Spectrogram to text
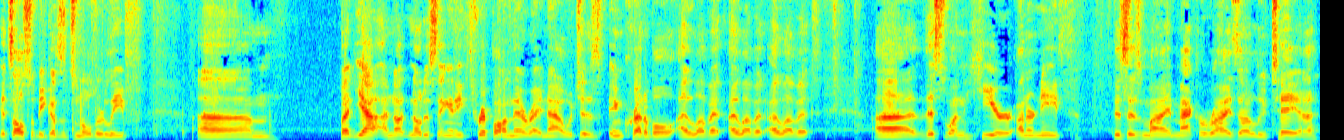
It's also because it's an older leaf. Um, but yeah, I'm not noticing any thrip on there right now, which is incredible. I love it, I love it, I love it. Uh, this one here underneath, this is my Macrorrhiza lutea,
